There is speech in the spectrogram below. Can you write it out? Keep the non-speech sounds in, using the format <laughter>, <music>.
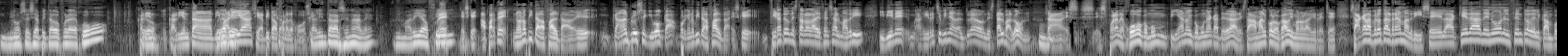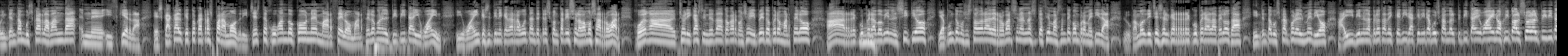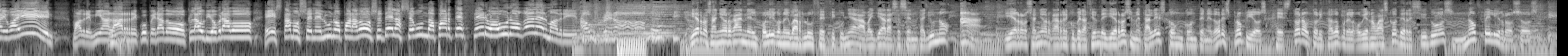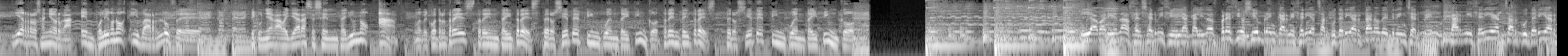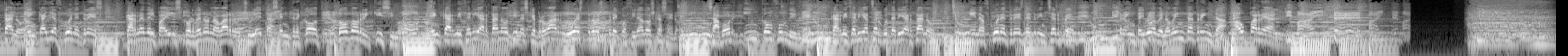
No sé si ha pitado fuera de juego. Calien- calienta Di que María, sí, ha pitado fuera de juego, sí. Calienta el Arsenal, ¿eh? Di María, Ozil. es que aparte, no, no pita la falta. Eh, Canal Plus se equivoca porque no pita la falta. Es que fíjate dónde está la defensa del Madrid y viene, Aguirreche viene a la altura de donde está el balón. O sea, es, es- es fuera de juego como un piano y como una catedral. Estaba mal colocado Imanol Aguirreche. Saca la pelota al Real Madrid, se la queda de nuevo en el centro del campo. Intentan buscar la banda eh, izquierda. Escaca el que toca atrás para Modric. Este jugando con eh, Marcelo. Marcelo con el Pipita Higuaín. Higuaín que se tiene que dar la vuelta ante tres contrarios, se la vamos a robar. Juega Chori Castro, intenta tocar con Xavi Prieto, pero Marcelo ha recuperado bien el sitio y a punto hemos estado ahora de robársela en una situación bastante comprometida. Luka Modric es el que recupera la pelota, intenta buscar por el medio. Ahí viene la pelota de Kedira, Kedira buscando al Pipita Higuaín, ojito al suelo el Pipita Higuaín. Madre mía, la ha recuperado Claudio Bravo. Estamos en el 1 para 2 de la segunda parte, 0 a 1 gana el Madrid. Hierro Sañorga en el polígono Ibarluce, Ficuñaga, Vallara 61A. Hierro Sañorga, recuperación de hierros y metales con contenedores propios. Gestor autorizado por el Gobierno Vasco de residuos no peligrosos. Hierro Sañorga en polígono Ibarluce. Ficuñaga, Vallara 61A. 943 33 07 55 33 07 55. La variedad, el servicio y la calidad-precio siempre en Carnicería Charcutería Artano de Trincherpe. Carnicería Charcutería Artano, en calle Azcuene 3. Carne del país, cordero navarro, chuletas, entrecot, todo riquísimo. En Carnicería Artano tienes que probar nuestros precocinados caseros. Sabor inconfundible. Carnicería Charcutería Artano, en Azcuene 3 de Trincherpe. 39 90 30, Aupa Real.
